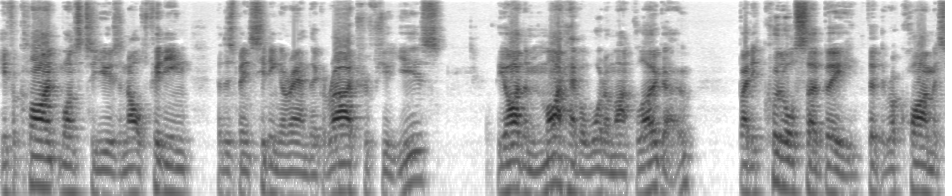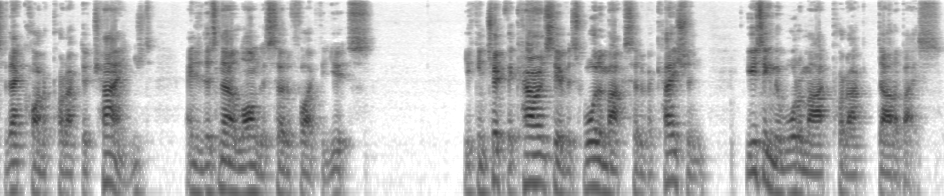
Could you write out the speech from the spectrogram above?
if a client wants to use an old fitting that has been sitting around their garage for a few years, the item might have a watermark logo, but it could also be that the requirements for that kind of product have changed and it is no longer certified for use. You can check the currency of its watermark certification using the watermark product database.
